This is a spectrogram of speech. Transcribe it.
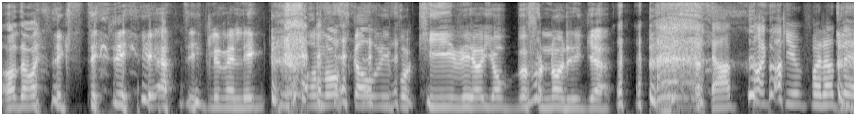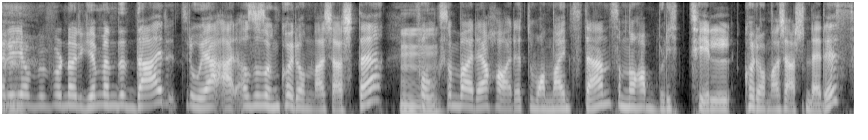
Å, det var en ekstremt hyggelig melding. Og nå skal vi på Kiwi og jobbe for Norge. Ja, takk for at dere jobber for Norge, men det der tror jeg er altså sånn koronakjæreste. Folk som bare har et one night stand, som nå har blitt til koronakjæresten deres.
